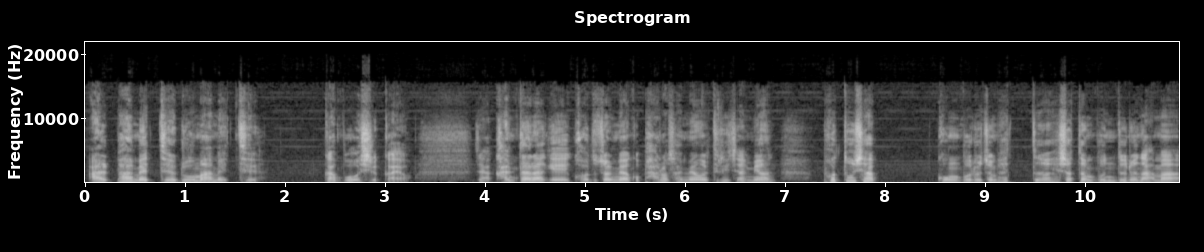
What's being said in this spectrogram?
알파 매트, 루마 매트가 무엇일까요? 자, 간단하게 거두절미하고 바로 설명을 드리자면 포토샵 공부를 좀 했, 하셨던 분들은 아마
